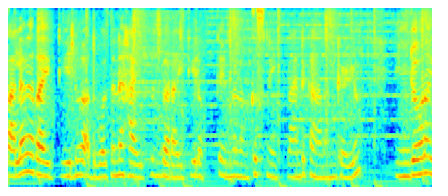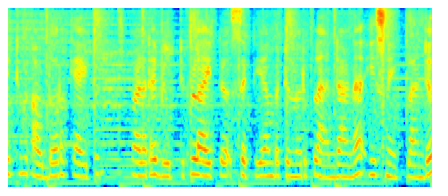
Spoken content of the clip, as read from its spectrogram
പല വെറൈറ്റിയിലും അതുപോലെ തന്നെ ഹൈബ്രിഡ് വെറൈറ്റിയിലൊക്കെ ഇന്ന് നമുക്ക് സ്നേക്ക് പ്ലാന്റ് കാണാൻ കഴിയും. ഇൻഡോർ ആയിട്ടും ഔട്ട്ഡോർ ഒക്കെ ആയിട്ടും വളരെ ബ്യൂട്ടിഫുൾ ആയിട്ട് സെറ്റ് ചെയ്യാൻ പറ്റുന്ന ഒരു പ്ലാന്റാണ് ഈ സ്നേക്ക് പ്ലാന്റ്.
